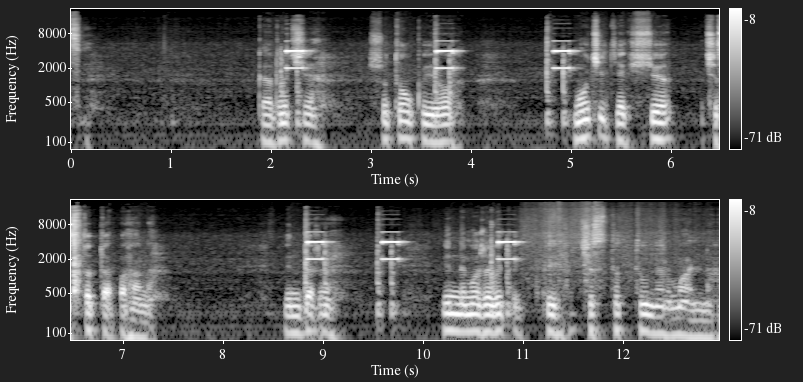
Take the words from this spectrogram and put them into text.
Бац. Коротше, що толку його мучить, якщо частота погана. Він даже він не може витримати частоту нормально.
